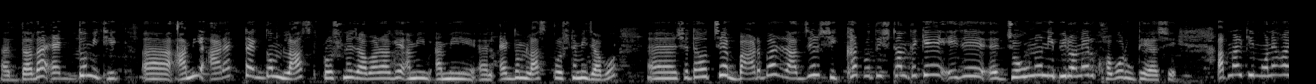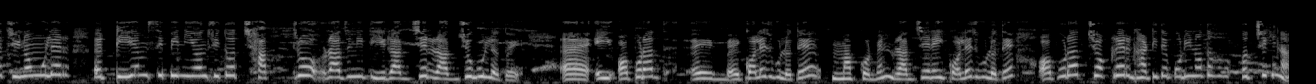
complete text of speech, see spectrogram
দাদা, একদমই ঠিক। আমি আর একটা একদম লাস্ট প্রশ্নে যাবার আগে আমি আমি, একদম লাস্ট প্রশ্নে আমি যাব। সেটা হচ্ছে, বারবার রাজ্যের শিক্ষা প্রতিষ্ঠান থেকে এই যে যৌন নিপীড়নের খবর উঠে আসে, আপনার কি মনে হয় তৃণমূলের টিএমসিপি নিয়ন্ত্রিত ছাত্র রাজনীতি রাজ্যের রাজ্যগুলোতে এই অপরাধ এই কলেজগুলোতে, মাফ করবেন, রাজ্যের এই কলেজগুলোতে অপরাধ চক্রের ঘাঁটিতে পরিণত হচ্ছে কিনা?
